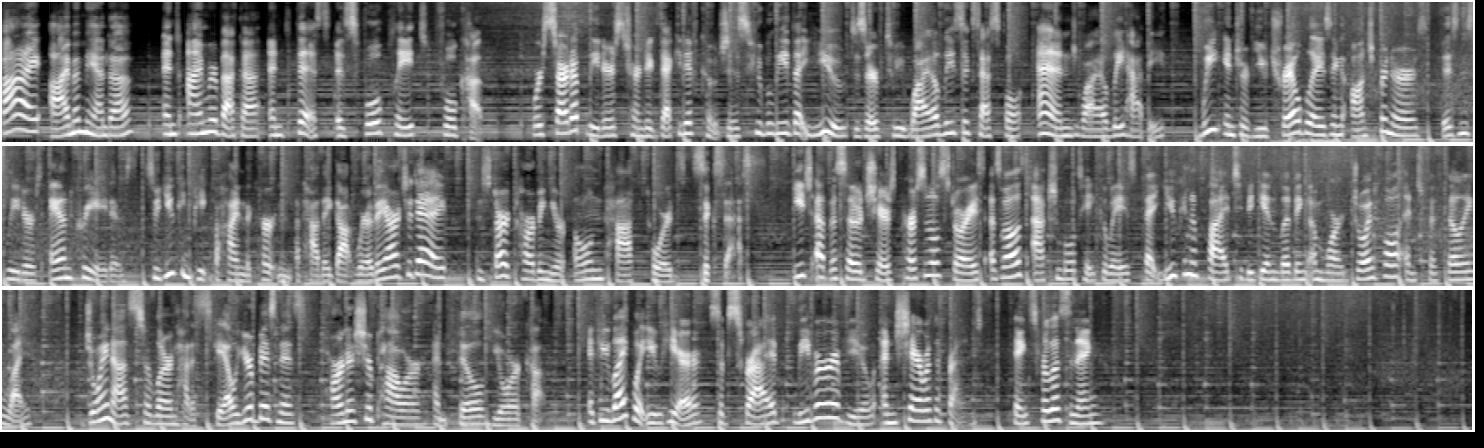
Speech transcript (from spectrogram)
Hi, I'm Amanda. And I'm Rebecca, and this is Full Plate, Full Cup. We're startup leaders turned executive coaches who believe that you deserve to be wildly successful and wildly happy. We interview trailblazing entrepreneurs, business leaders, and creatives so you can peek behind the curtain of how they got where they are today and start carving your own path towards success. Each episode shares personal stories as well as actionable takeaways that you can apply to begin living a more joyful and fulfilling life. Join us to learn how to scale your business, harness your power, and fill your cup. If you like what you hear, subscribe, leave a review, and share with a friend. Thanks for listening.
